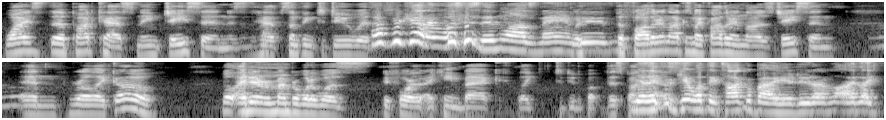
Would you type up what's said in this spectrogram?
why is the podcast named Jason? Does it have something to do with I forgot it was his in law's name, dude. the father-in-law? Because my father-in-law is Jason." And we're all like, "Oh, well, I didn't remember what it was before I came back, like to do the, this podcast." yeah, they forget what they talk about here, dude. I'm I like.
